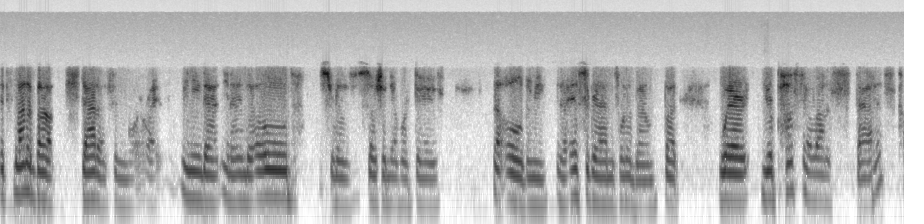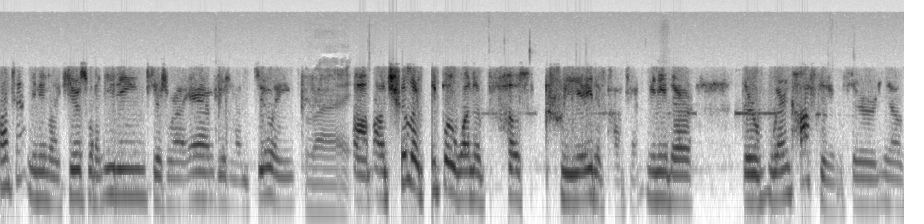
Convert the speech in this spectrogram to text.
it's not about status anymore, right? Meaning that you know in the old sort of social network days, not old, I mean you know Instagram is one of them, but where you're posting a lot of status content, meaning like here's what I'm eating, here's where I am, here's what I'm doing. Right. Um, on Triller, people want to post creative content, meaning they're they're wearing costumes, they're you know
